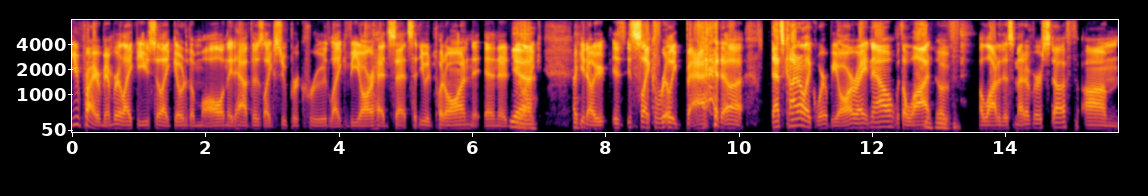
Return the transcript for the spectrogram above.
you probably remember like you used to like go to the mall and they'd have those like super crude like vr headsets that you would put on and it'd Yeah. like you know it's, it's like really bad uh that's kind of like where we are right now with a lot Mhm. of a lot of this metaverse stuff. Um,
